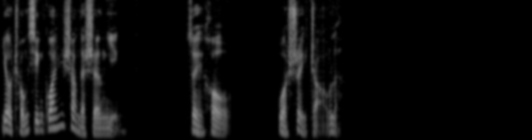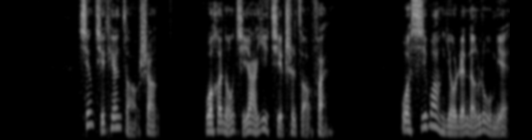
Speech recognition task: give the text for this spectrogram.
又重新关上的声音，最后，我睡着了。星期天早上，我和农奇亚一起吃早饭。我希望有人能露面，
